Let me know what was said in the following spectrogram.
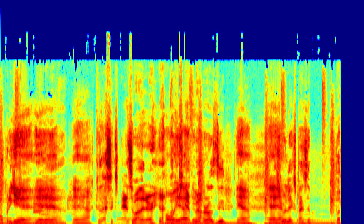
opening. Yeah, yeah, yeah, yeah, yeah. Because that's expensive out that area. Oh, yeah, dude. Melrose, dude. Yeah, yeah, it's yeah. really expensive. But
